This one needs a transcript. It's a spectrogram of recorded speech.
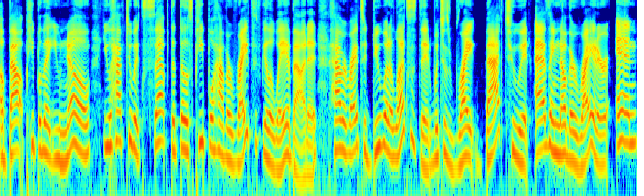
about people that you know, you have to accept that those people have a right to feel a way about it, have a right to do what Alexis did, which is write back to it as another writer. And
